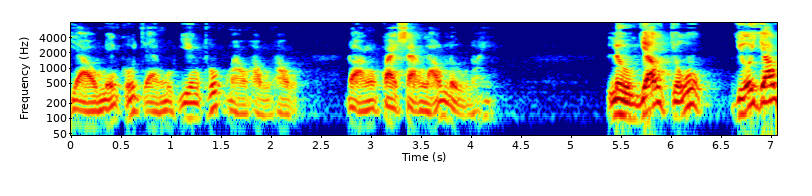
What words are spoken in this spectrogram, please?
vào miệng của chàng một viên thuốc màu hồng hồng. Đoạn quay sang lão Lưu nói. Lưu giáo chủ, giữa giáo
